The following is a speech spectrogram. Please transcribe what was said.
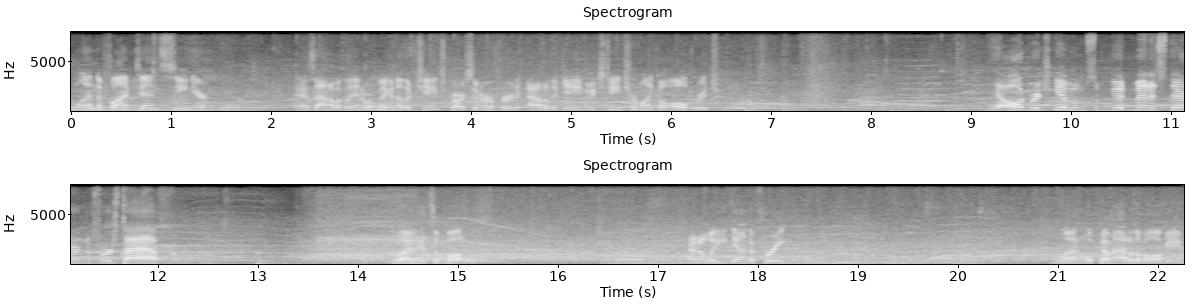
Glenn, the 5'10 senior, as Annabelle Glandorf make another change. Carson Erford out of the game in exchange for Michael Aldridge. Yeah, Aldridge give them some good minutes there in the first half. Glenn hits them both. And a lead down to three. Glenn will come out of the ball game.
